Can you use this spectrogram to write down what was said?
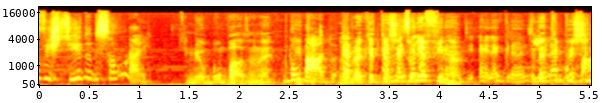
vestido de samurai. Meio bombado, né? Bombado. Lembra é, que ele tem é, cinturinha ele é fina. É, ele é grande, Ele é tipo o bombado.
